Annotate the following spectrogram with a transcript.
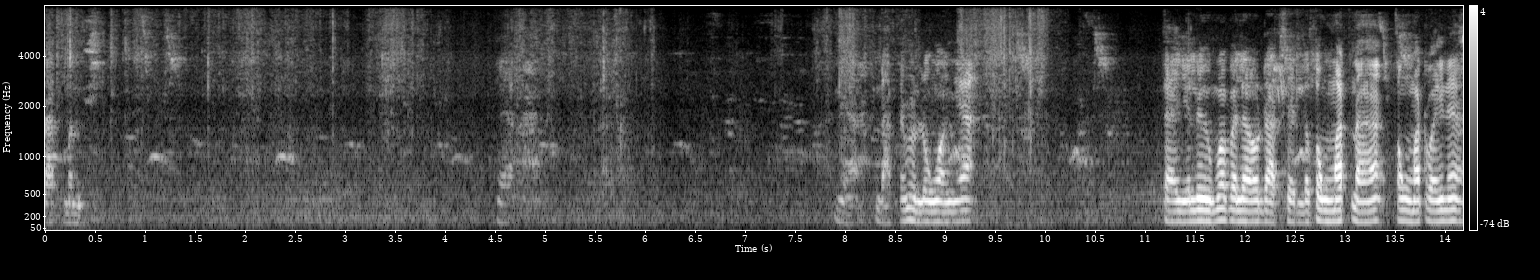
ดัดมัน เนี่ย เนี่ย ดัดให้มันลงอย่างเงี้ย แต่อย่าลืมว่าไปเราดัดเสร็จเราต้องมัดนะฮะต้องมัดไว้เนี่ย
